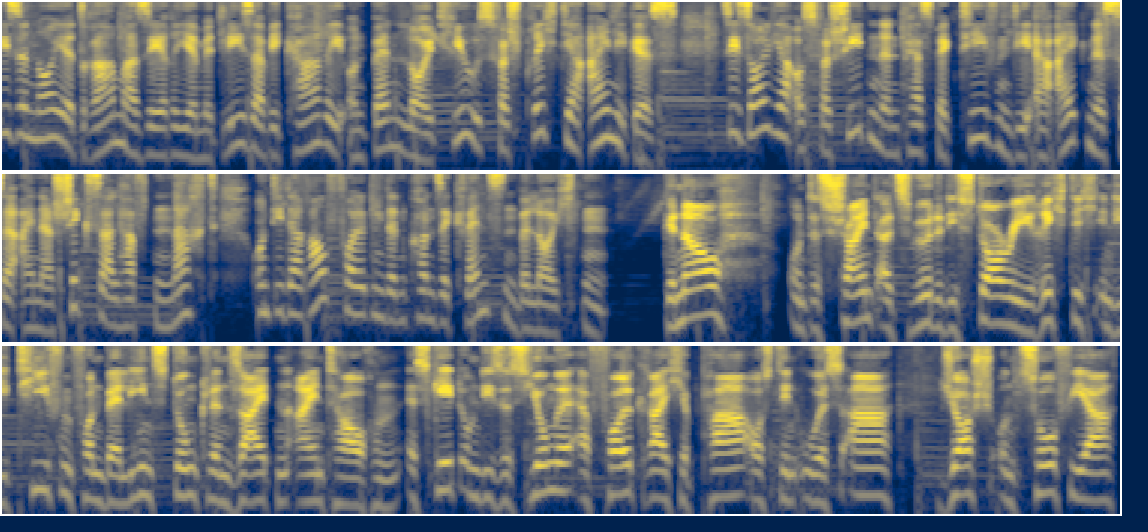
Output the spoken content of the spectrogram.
Diese neue Dramaserie mit Lisa Vicari und Ben Lloyd Hughes verspricht ja einiges. Sie soll ja aus verschiedenen Perspektiven die Ereignisse einer schicksalhaften Nacht und die darauffolgenden Konsequenzen beleuchten. Genau, und es scheint, als würde die Story richtig in die Tiefen von Berlins dunklen Seiten eintauchen. Es geht um dieses junge, erfolgreiche Paar aus den USA, Josh und Sophia,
